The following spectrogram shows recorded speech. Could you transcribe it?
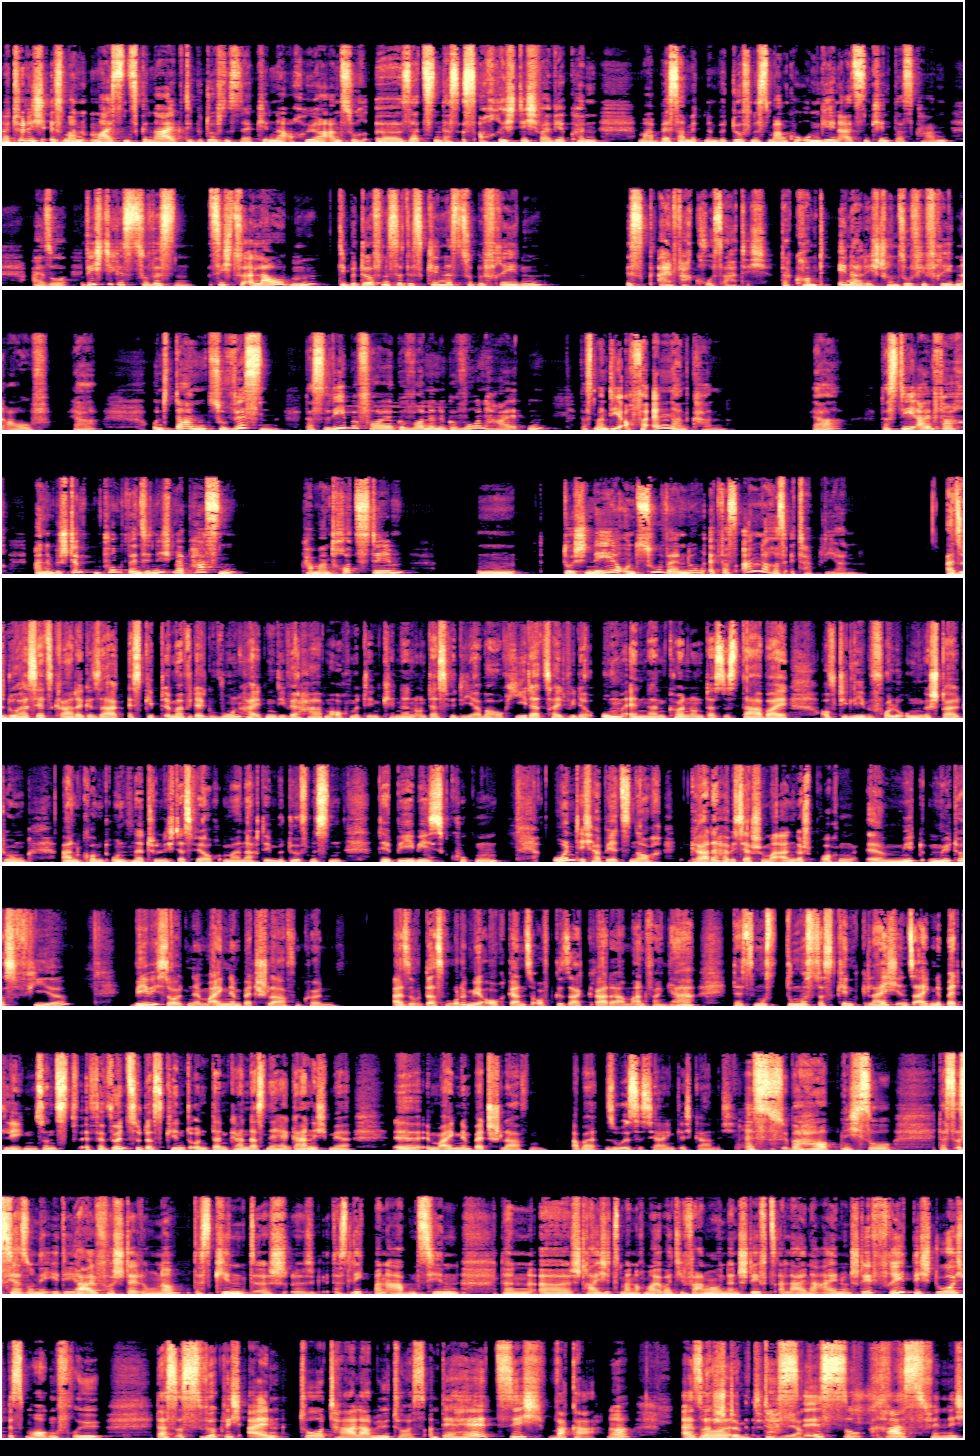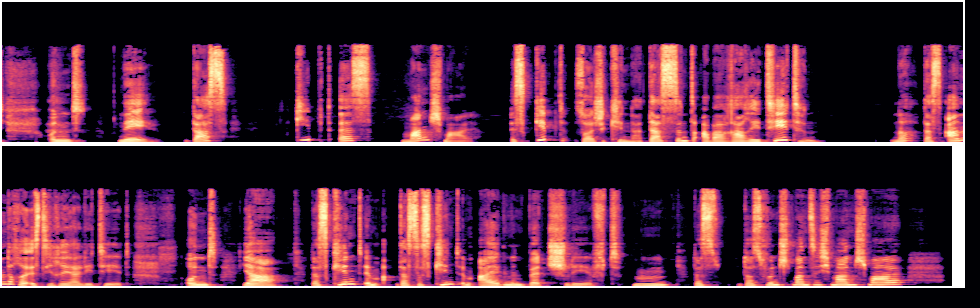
Natürlich ist man meistens geneigt, die Bedürfnisse der Kinder auch höher anzusetzen. Das ist auch richtig, weil wir können mal besser mit einem Bedürfnismanko umgehen, als ein Kind das kann. Also wichtig ist zu wissen, sich zu erlauben, die Bedürfnisse des Kindes zu befrieden, ist einfach großartig. Da kommt innerlich schon so viel Frieden auf. Ja, und dann zu wissen, dass liebevoll gewonnene Gewohnheiten, dass man die auch verändern kann. Ja, dass die einfach an einem bestimmten Punkt, wenn sie nicht mehr passen, kann man trotzdem mh, hm, durch Nähe und Zuwendung etwas anderes etablieren. Also du hast jetzt gerade gesagt, es gibt immer wieder Gewohnheiten, die wir haben, auch mit den Kindern, und dass wir die aber auch jederzeit wieder umändern können und dass es dabei auf die liebevolle Umgestaltung ankommt und natürlich, dass wir auch immer nach den Bedürfnissen der Babys gucken. Und ich habe jetzt noch, gerade habe ich es ja schon mal angesprochen, äh, Mythos 4. Babys sollten im eigenen Bett schlafen können. Also das wurde mir auch ganz oft gesagt, gerade am Anfang, ja, das muss, du musst das Kind gleich ins eigene Bett legen, sonst verwöhnst du das Kind und dann kann das nachher gar nicht mehr äh, im eigenen Bett schlafen. Aber so ist es ja eigentlich gar nicht. Es ist überhaupt nicht so. Das ist ja so eine Idealvorstellung, ne? Das Kind, äh, äh, das legt man abends hin, dann äh, streichelt man nochmal über die Wange und dann schläft es alleine ein und schläft friedlich durch bis morgen früh. Das ist wirklich ein totaler Mythos und der hält sich wacker, ne? Also das, stimmt. das ja. ist so krass, finde ich. Und nee, das gibt es manchmal. Es gibt solche Kinder, das sind aber Raritäten. Ne? Das andere ist die Realität. Und ja, das Kind im, dass das Kind im eigenen Bett schläft, hm, das, das wünscht man sich manchmal,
